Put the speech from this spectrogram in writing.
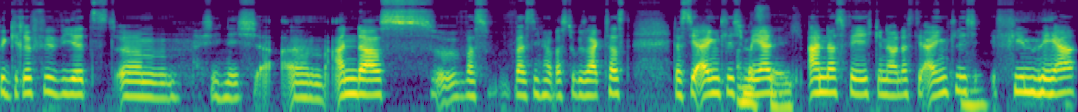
Begriffe wie jetzt, ähm, weiß ich nicht, ähm, anders, was weiß nicht mehr, was du gesagt hast, dass die eigentlich andersfähig. mehr andersfähig, genau, dass die eigentlich mhm. viel mehr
